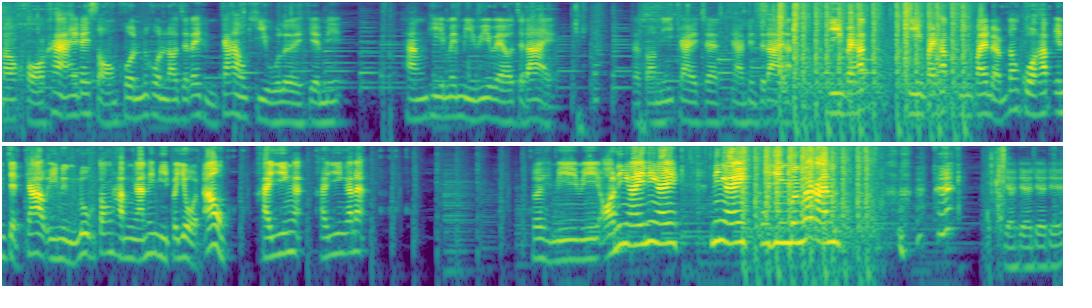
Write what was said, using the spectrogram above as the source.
เราขอฆ่าให้ได้ 2 คนทุกคนเราจะได้ถึง 9 คิวเลยเกมนี้ ทั้งที่ไม่มีวีแววจะได้ แต่ตอนนี้ใกลจะกลายเป็นจะได้ละยิงไปครับ ยิงไปครับ ยิงไปแบบไม่ต้องกลัวครับ M79 อีกหนึ่งลูกต้องทำงานให้มีประโยชน์ เอ้า ใครยิงอะ ใครยิงกันอะ เฮ้ย มี มี อ๋อ นี่ไง นี่ไง นี่ไง กูยิงมึงแล้วกัน เดี๋ยวเดี๋ยวเดี๋ยวเดี๋ยว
